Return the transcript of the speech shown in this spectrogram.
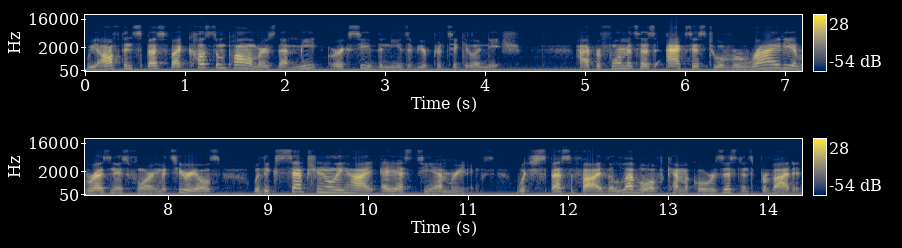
we often specify custom polymers that meet or exceed the needs of your particular niche. High Performance has access to a variety of resinous flooring materials with exceptionally high ASTM readings, which specify the level of chemical resistance provided.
